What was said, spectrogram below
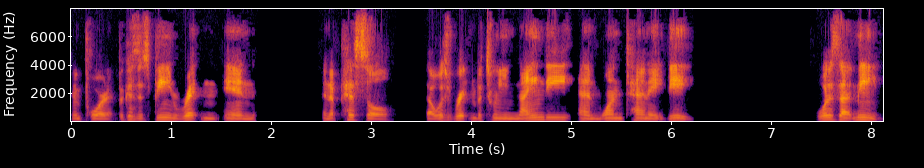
important? Because it's being written in an epistle that was written between 90 and 110 AD. What does that mean?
